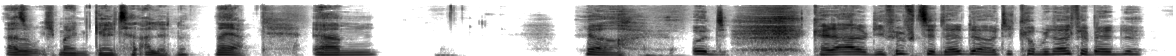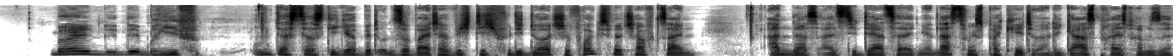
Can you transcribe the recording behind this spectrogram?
Also, ich meine, Geld hat alle, ne? Naja. Ähm, ja, und keine Ahnung, die 15 Länder und die Kommunalverbände meinen in dem Brief, dass das Gigabit und so weiter wichtig für die deutsche Volkswirtschaft sein. Anders als die derzeitigen Entlastungspakete oder die Gaspreisbremse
